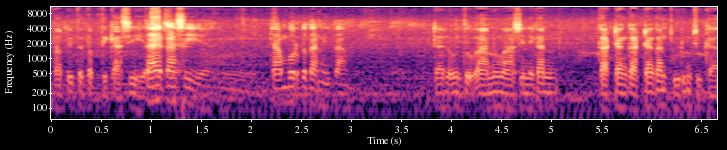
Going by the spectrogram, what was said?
tapi tetap dikasih. ya, Saya Mas, ya? kasih ya, Hmm. campur ketan hitam. Dan untuk anu mas ini kan kadang-kadang kan burung juga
